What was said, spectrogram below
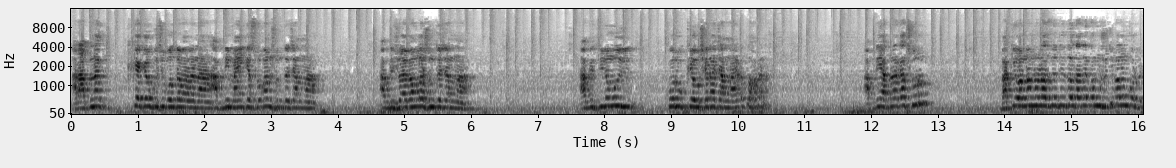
আর আপনাকে কেউ কিছু বলতে পারবে না। আপনি মাইকে স্লোগান শুনতে চান না। আপনি জয় বাংলা শুনতে চান না। আপনি তৃণমূল করুক, কেউ সেটা চান না। এটা তো হবে না। আপনি আপনার কাজ করুন। বাকি অন্যান্য রাজনৈতিক দল তাদের কর্মসূচি পালন করবে।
